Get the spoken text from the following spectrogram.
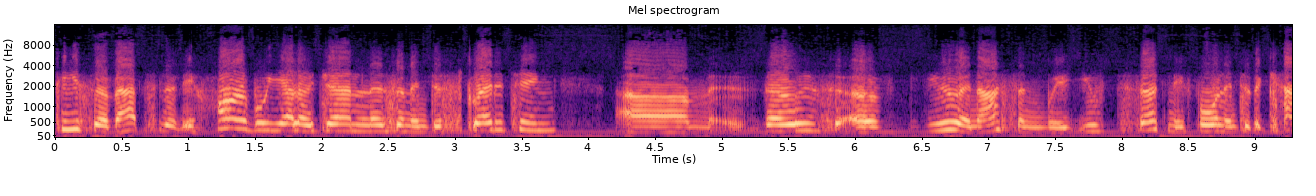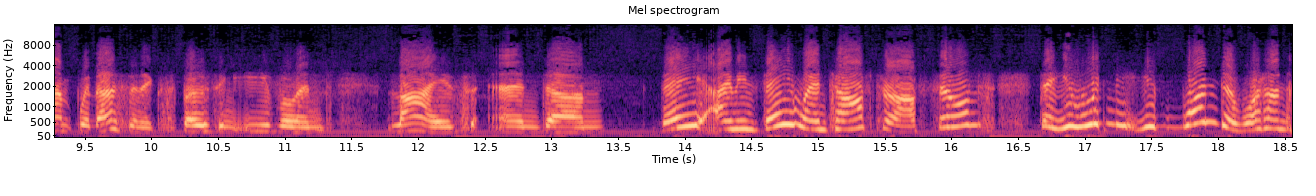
piece of absolutely horrible yellow journalism in discrediting um, those of you and us, and we, you certainly fall into the camp with us in exposing evil and lies and. Um, they, I mean, they went after our films that you wouldn't, you'd wonder what on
